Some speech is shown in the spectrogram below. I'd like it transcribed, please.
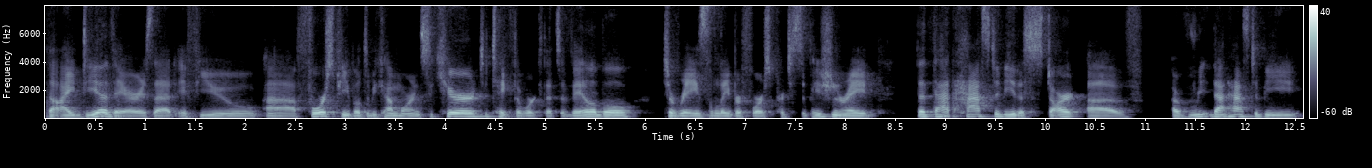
the idea there is that if you uh, force people to become more insecure, to take the work that's available, to raise the labor force participation rate, that that has to be the start of a re- that has to be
